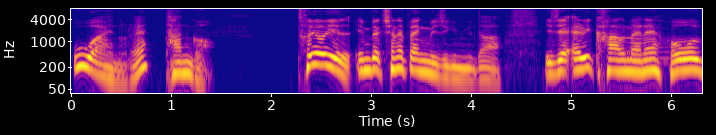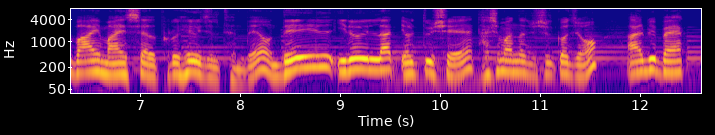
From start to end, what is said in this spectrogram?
우아의 노래, 단 거. 토요일 인백션의 백뮤직입니다. 이제 에릭 칼맨의 All By Myself로 헤어질 텐데요. 내일 일요일 낮 12시에 다시 만나주실 거죠? I'll be back.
